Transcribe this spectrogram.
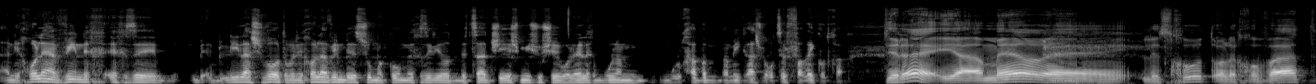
אני יכול להבין איך, איך זה, בלי להשוות, אבל אני יכול להבין באיזשהו מקום איך זה להיות בצד שיש מישהו שעולה מול, מולך במגרש ורוצה לפרק אותך. תראה, ייאמר אה, לזכות או לחובת,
